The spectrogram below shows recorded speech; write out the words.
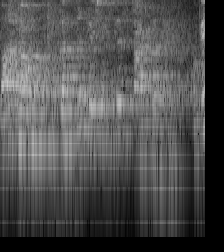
तो आज हम कंसंट्रेशन से स्टार्ट कर रहे हैं ओके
